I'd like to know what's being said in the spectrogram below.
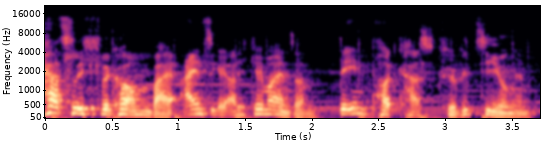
Herzlich willkommen bei Einzigartig Gemeinsam, dem Podcast für Beziehungen.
